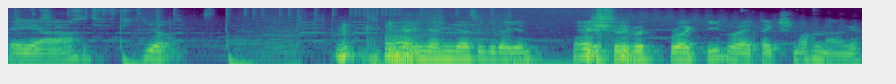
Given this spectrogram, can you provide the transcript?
Ja. Hinter, hinter, hinter sie wieder jeden. Ich soll über Projektil Action machen, Nagel.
